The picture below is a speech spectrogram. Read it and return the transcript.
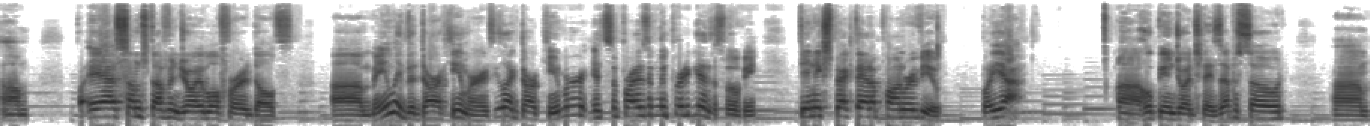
Um, but yeah, some stuff enjoyable for adults. Um, mainly the dark humor. If you like dark humor, it's surprisingly pretty good. This movie. Didn't expect that upon review, but yeah. I uh, hope you enjoyed today's episode. Um,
